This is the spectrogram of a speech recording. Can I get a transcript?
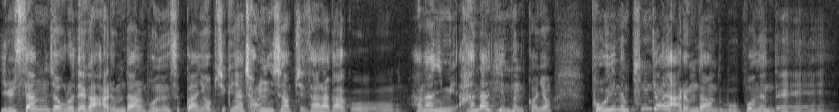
일상적으로 내가 아름다움을 보는 습관이 없이 그냥 정신없이 살아가고 하나님이 하나님은 커녕 보이는 풍경의 아름다움도 못 보는데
